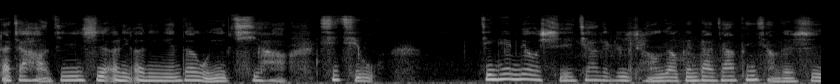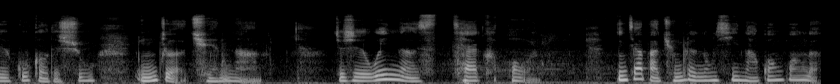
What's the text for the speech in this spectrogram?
大家好，今天是二零二零年的五月七号，星期五。今天六十加的日常要跟大家分享的是 Google 的书《赢者全拿》，就是 Winners Take All，赢家把全部的东西拿光光了。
